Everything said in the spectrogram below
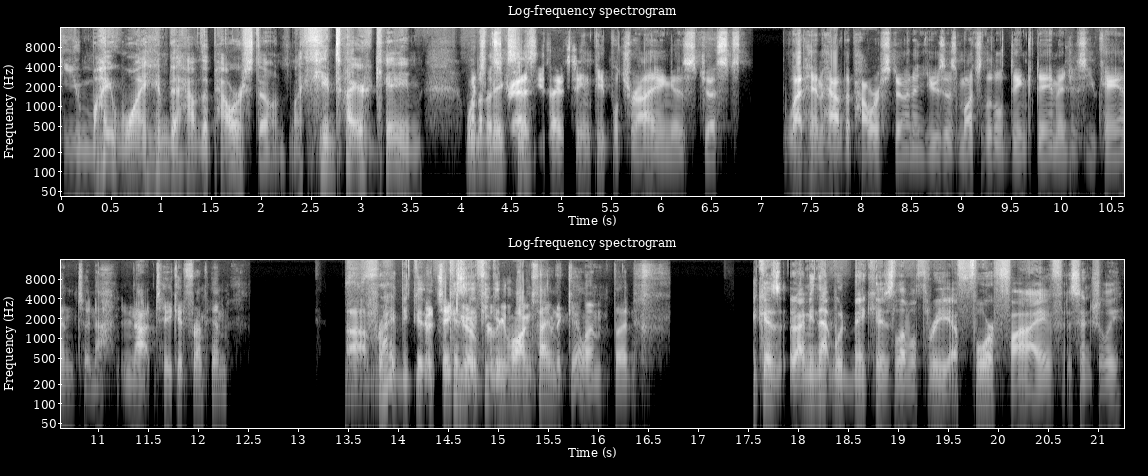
you might want him to have the power stone like the entire game, one of the makes his strategies I've seen people trying is just let him have the Power Stone and use as much little dink damage as you can to not not take it from him. Um, right It's because going to take you a really get- long time to kill him, but because I mean that would make his level three a four five essentially,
